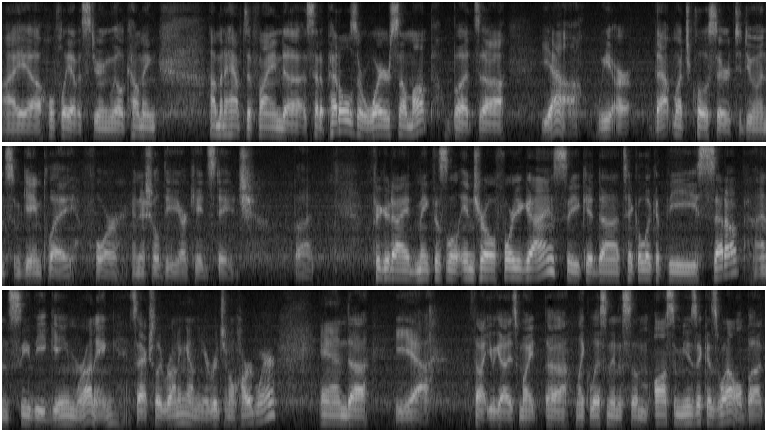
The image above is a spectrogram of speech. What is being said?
I hopefully have a steering wheel coming. I'm going to have to find a set of pedals or wire some up, but yeah, we are that much closer to doing some gameplay for Initial D arcade stage. But figured I'd make this little intro for you guys so you could uh, take a look at the setup and see the game running. It's actually running on the original hardware. And uh, yeah, thought you guys might uh, like listening to some awesome music as well. But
